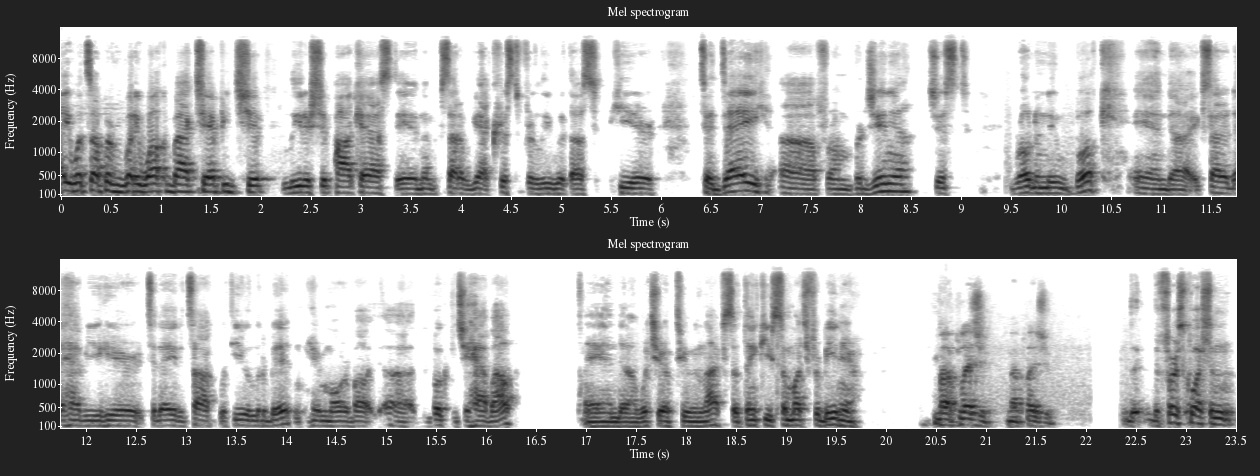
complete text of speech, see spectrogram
Hey, what's up, everybody? Welcome back, Championship Leadership Podcast, and I'm excited we got Christopher Lee with us here today uh, from Virginia. Just wrote a new book, and uh, excited to have you here today to talk with you a little bit and hear more about uh, the book that you have out and uh, what you're up to in life. So, thank you so much for being here. My pleasure. My pleasure. The, first question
